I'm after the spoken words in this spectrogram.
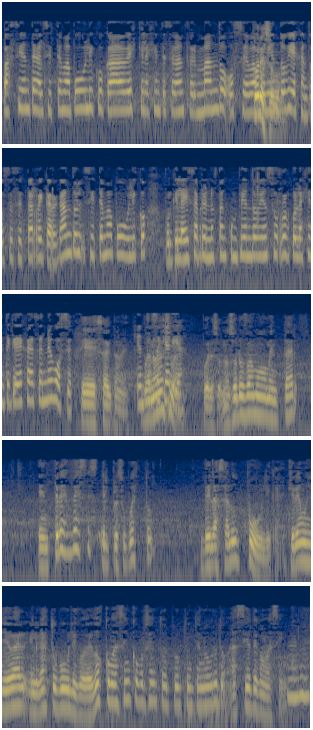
pacientes al sistema público cada vez que la gente se va enfermando o se va poniendo vieja. Entonces se está recargando el sistema público porque las ISAPRES no están cumpliendo bien su rol con la gente que deja de hacer negocio. Exactamente. Entonces, ¿qué haría? Por eso, nosotros vamos a aumentar en tres veces el presupuesto de la salud pública. Queremos llevar el gasto público de 2,5% del Producto Interno Bruto a 7,5%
